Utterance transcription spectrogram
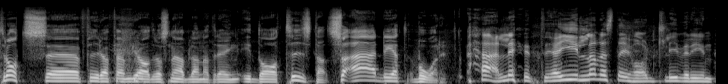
trots eh, 4-5 grader och snöblandat regn idag tisdag så är det vår. Härligt, jag gillar när Stay Hard kliver in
